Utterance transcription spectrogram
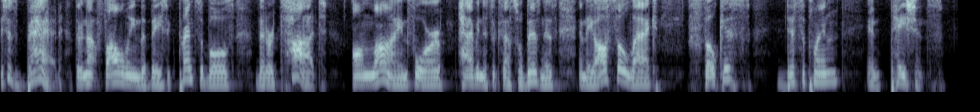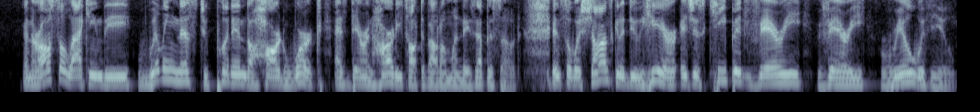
it's just bad. They're not following the basic principles that are taught online for having a successful business. And they also lack focus, discipline, and patience. And they're also lacking the willingness to put in the hard work, as Darren Hardy talked about on Monday's episode. And so, what Sean's going to do here is just keep it very, very real with you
